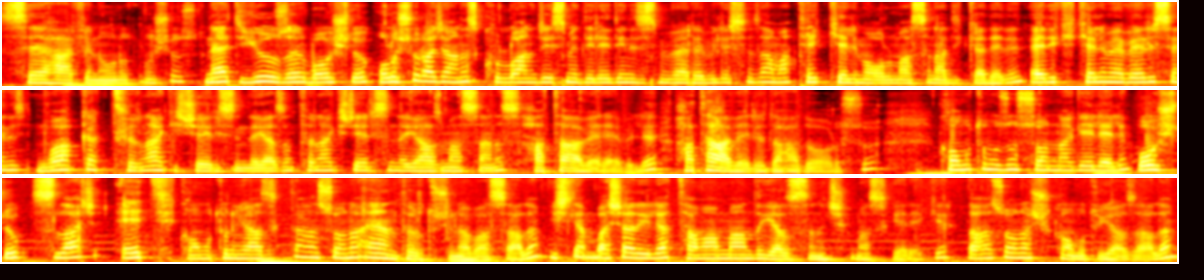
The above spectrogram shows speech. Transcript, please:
S harfini unutmuşuz. Net user boşluk oluşturacağınız kullanıcı ismi dilediğiniz ismi verebilirsiniz ama tek kelime olmasına dikkat edin. Eğer iki kelime verirseniz muhakkak tırnak içerisinde yazın. Tırnak içerisinde yazmazsanız hata verebilir. Hata verir daha doğrusu. Komutumuzun sonuna gelelim. Boşluk slash et komutunu yazdıktan sonra enter tuşuna basalım. İşlem başarıyla tamamlandı yazısının çıkması gerekir. Daha sonra şu komutu yazalım.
